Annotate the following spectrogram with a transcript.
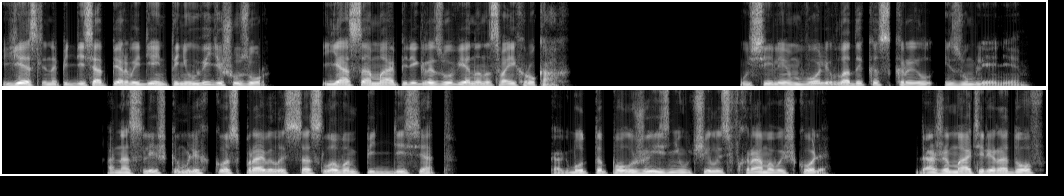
Если на пятьдесят первый день ты не увидишь Узур, я сама перегрызу вены на своих руках. Усилием воли владыка скрыл изумление. Она слишком легко справилась со словом «пятьдесят», как будто полжизни училась в храмовой школе. Даже матери родов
